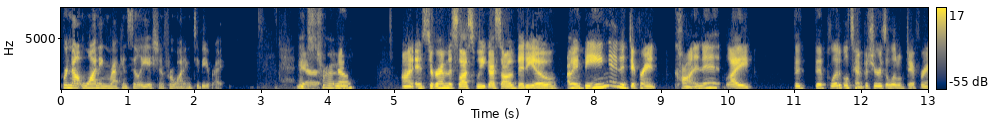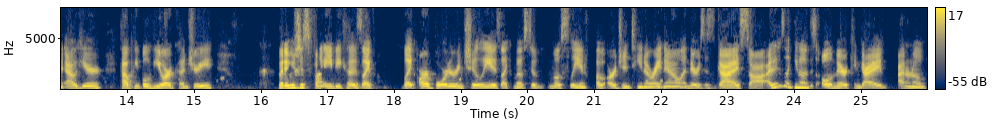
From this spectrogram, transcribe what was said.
for not wanting reconciliation, for wanting to be right. It's yeah. true. You know, on Instagram this last week, I saw a video. I mean, being in a different continent, like the the political temperature is a little different out here. How people view our country, but it was just funny because like like our border in Chile is like most of mostly in of Argentina right now, and there's this guy I saw. I think it's like you know this all American guy. I don't know,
